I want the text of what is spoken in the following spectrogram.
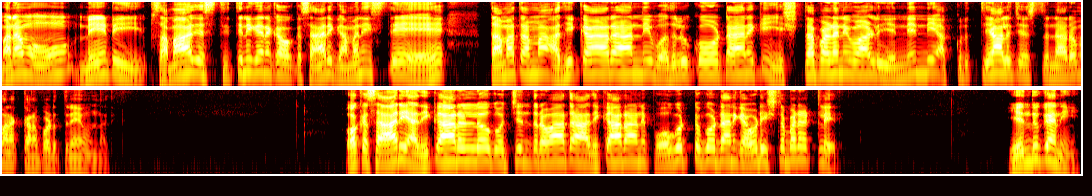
మనము నేటి సమాజ స్థితిని గనక ఒకసారి గమనిస్తే తమ తమ అధికారాన్ని వదులుకోవటానికి ఇష్టపడని వాళ్ళు ఎన్నెన్ని అకృత్యాలు చేస్తున్నారో మనకు కనపడుతూనే ఉన్నది. ఒకసారి అధికారంలోకి వచ్చిన తర్వాత ఆ అధికారాన్ని పోగొట్టుకోవడానికి ఎవడు ఇష్టపడట్లేదు. ఎందుకని?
